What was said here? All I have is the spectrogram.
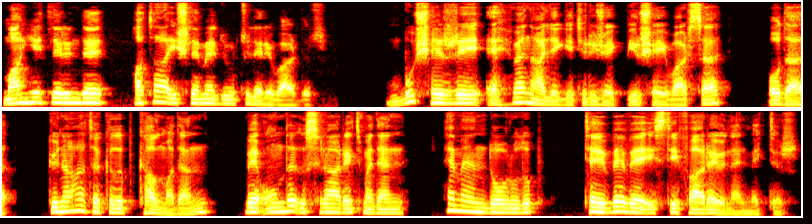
Mahiyetlerinde hata işleme dürtüleri vardır. Bu şerri ehven hale getirecek bir şey varsa, o da günaha takılıp kalmadan ve onda ısrar etmeden hemen doğrulup tevbe ve istiğfara yönelmektir.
